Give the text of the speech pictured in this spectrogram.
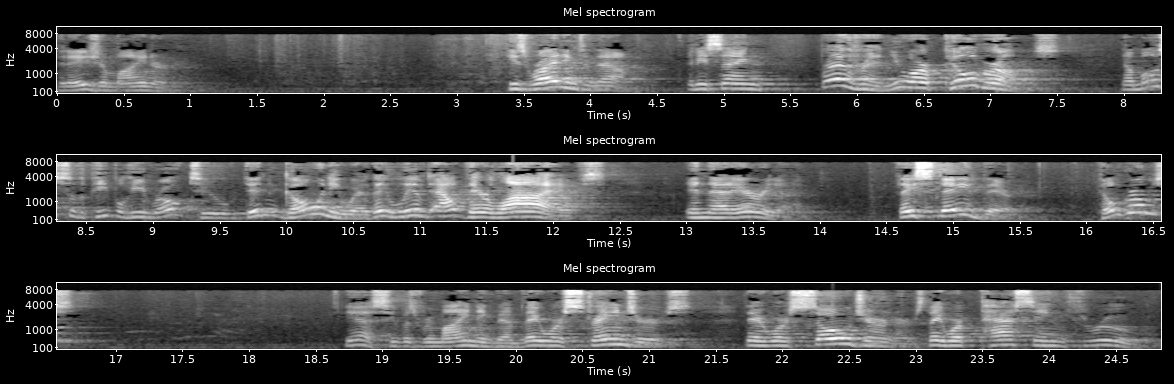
in Asia Minor, He's writing to them, and he's saying, Brethren, you are pilgrims. Now, most of the people he wrote to didn't go anywhere. They lived out their lives in that area. They stayed there. Pilgrims? Yes, he was reminding them they were strangers, they were sojourners, they were passing through.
